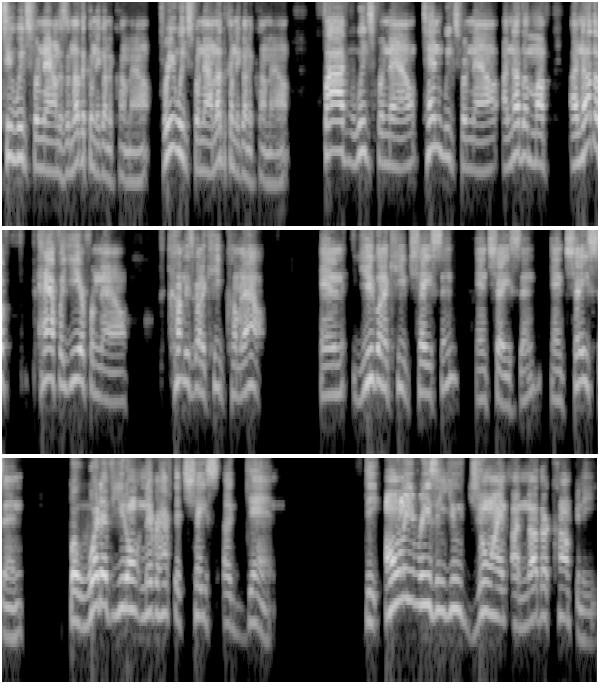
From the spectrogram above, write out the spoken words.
Two weeks from now, there's another company going to come out. Three weeks from now, another company going to come out. Five weeks from now, 10 weeks from now, another month, another half a year from now, the company's going to keep coming out. And you're going to keep chasing and chasing and chasing. But what if you don't never have to chase again? The only reason you join another company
